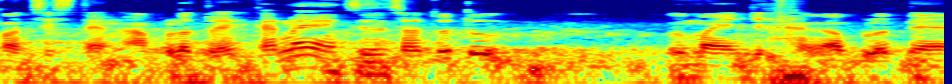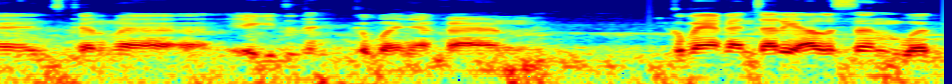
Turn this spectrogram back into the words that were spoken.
konsisten upload ya. Karena yang season 1 tuh lumayan jarang uploadnya karena ya gitu deh kebanyakan kebanyakan cari alasan buat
